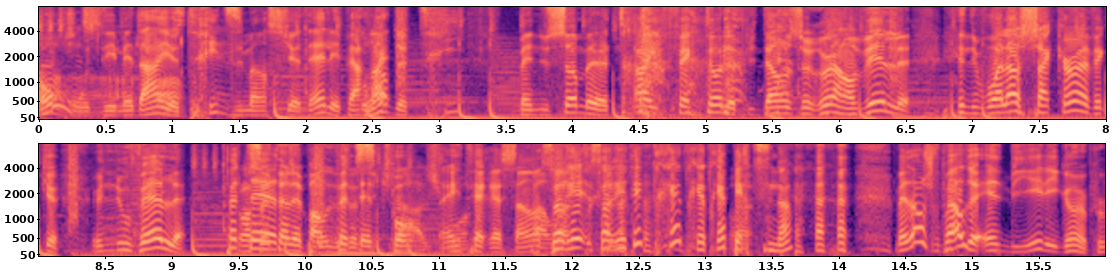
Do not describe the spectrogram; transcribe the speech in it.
Oh, Ah. des médailles tridimensionnelles. Et parlant Ouais. de tri, ben nous sommes le trifecta le plus dangereux en ville. Et nous voilà chacun avec une nouvelle, peut-être, peut-être pas intéressante. Ça aurait, ça aurait été très, très, très pertinent. Maintenant, je vous parle de NBA, les gars, un peu.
